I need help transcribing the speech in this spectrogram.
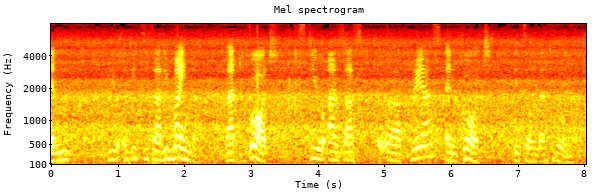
and it is a reminder that God still answers uh, prayers and God is on the throne.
